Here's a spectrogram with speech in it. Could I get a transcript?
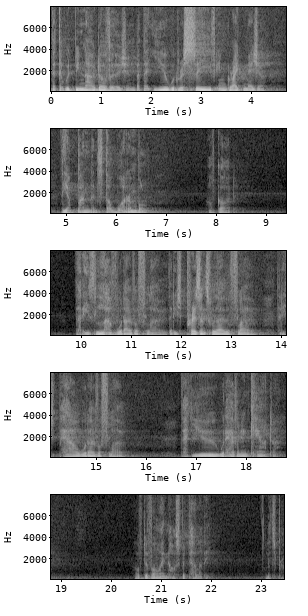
that there would be no diversion, but that you would receive in great measure the abundance, the warumble of God. That His love would overflow, that His presence would overflow, that His power would overflow, that you would have an encounter of divine hospitality. Let's pray.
